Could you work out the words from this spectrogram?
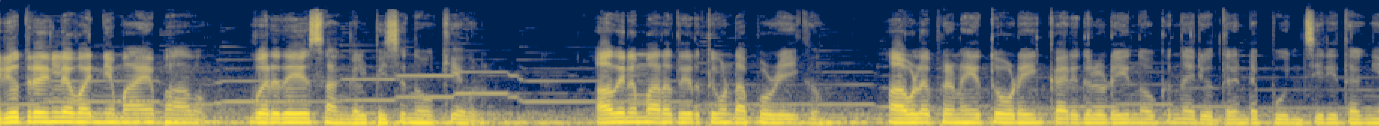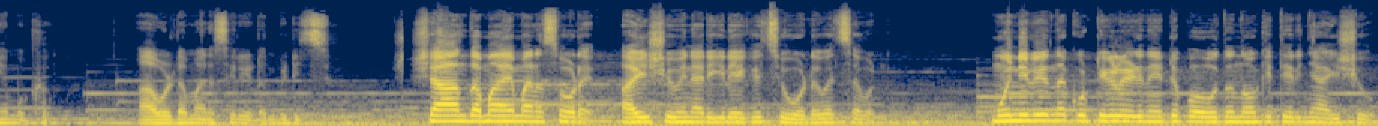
രുദ്രനിലെ വന്യമായ ഭാവം വെറുതെ സങ്കല്പിച്ച് നോക്കിയവൾ. അതിനെ മറതീർത്തുകൊണ്ട് അപ്പോഴേക്കും അവളെ പ്രണയത്തോടെയും കരുതലോടെയും നോക്കുന്ന രുദ്രന്റെ പുഞ്ചിരി തങ്ങിയ മുഖം അവളുടെ മനസ്സിൽ ഇടം പിടിച്ചു. ശാന്തമായ മനസ്സോടെ ഐഷുവിനരികിലേക്ക് ചുവട് വെച്ചവൾ. മുന്നിലിരുന്ന കുട്ടികൾ എഴുന്നേറ്റ് പോകുന്നു നോക്കി തിരിഞ്ഞ ഐഷു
